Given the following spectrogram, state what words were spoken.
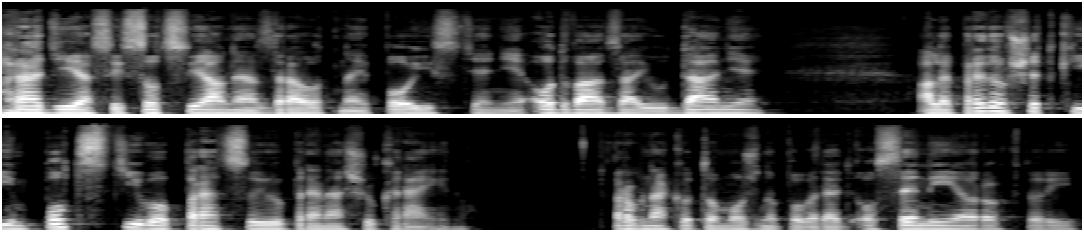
hradia si sociálne a zdravotné poistenie, odvádzajú dane, ale predovšetkým poctivo pracujú pre našu krajinu. Rovnako to možno povedať o senioroch, ktorí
